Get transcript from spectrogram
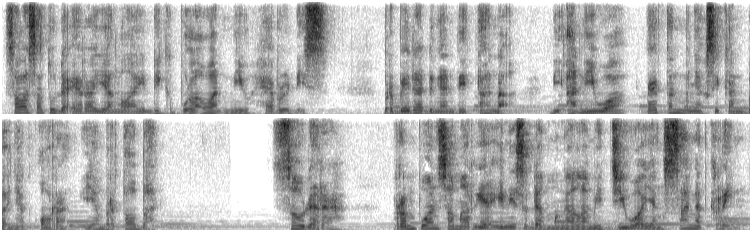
salah satu daerah yang lain di Kepulauan New Hebrides. Berbeda dengan di tanah, di Aniwa, Patton menyaksikan banyak orang yang bertobat. Saudara, perempuan Samaria ini sedang mengalami jiwa yang sangat kering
